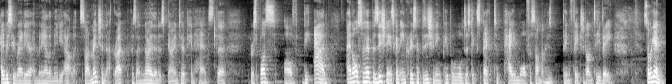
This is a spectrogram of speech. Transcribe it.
ABC Radio, and many other media outlets. So I mentioned that right because I know that it's going to enhance the response of the ad and also her positioning. It's going to increase her positioning. People will just expect to pay more for someone who's been featured on TV. So again,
